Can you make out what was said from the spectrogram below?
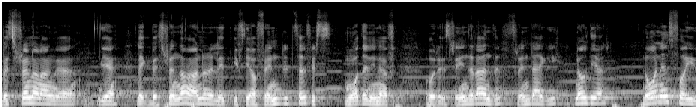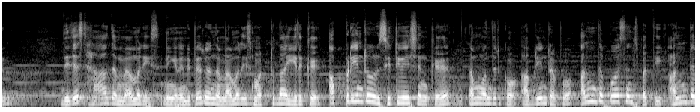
பெஸ்ட் ஃப்ரெண்ட் ஆனாங்க ஏன் லைக் பெஸ்ட் ஃப்ரெண்ட் தான் ஆனும். இல்லை if their friend itself it's more than enough ஒரு ஸ்ட்ரேஞ்சராக இருந்து ஃப்ரெண்ட் ஆகி no there no one else for you they just have the memories நீங்கள் ரெண்டு பேரும் இந்த மெமரிஸ் மட்டும்தான் இருக்குது அப்படின்ற ஒரு சுச்சுவேஷனுக்கு நம்ம வந்திருக்கோம். அப்படின்றப்போ அந்த பர்சன்ஸ் பற்றி அந்த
